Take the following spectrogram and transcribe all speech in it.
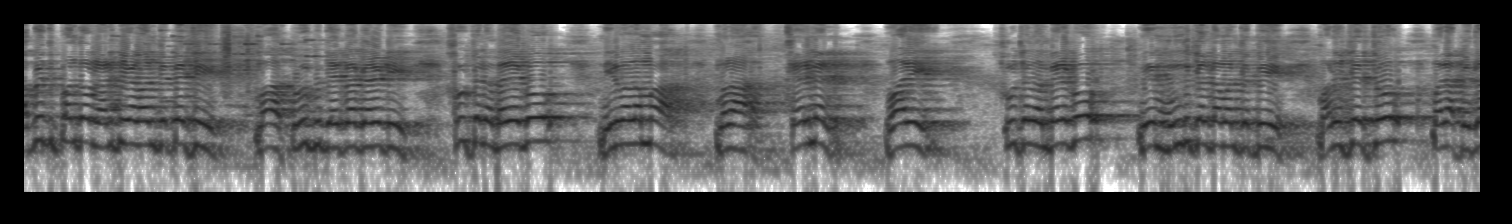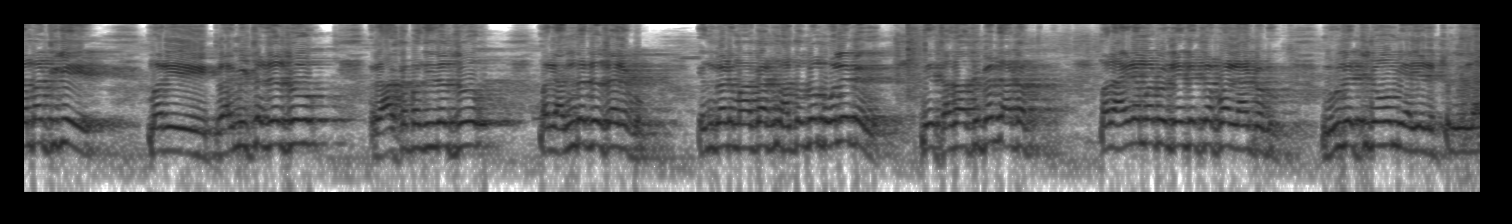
అభివృద్ధి పంతం నడిపించాలని చెప్పేసి మా తూర్పు జయప్రకాష్ రెడ్డి సూచన మేరకు నిర్మలమ్మ మన చైర్మన్ వారి సూచనల మేరకు మేము ముందుకెళ్తామని చెప్పి మనవి చేస్తూ మరి ఆ పెద్ద మనిషికి మరి ప్రైమ్ మినిస్టర్ తెలుసు రాష్ట్రపతి తెలుసు మరి అందరు తెలుసు ఆయనకు. ఎందుకంటే మా కాసిన అంత దూరం పోలేము మేము. మేము సదాశివపేట దాటాం. మరి ఆయన మాట నేను తెచ్చిన పాలు అంటాడు నువ్వు తెచ్చినావు మీ అయ్య తెచ్చినా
